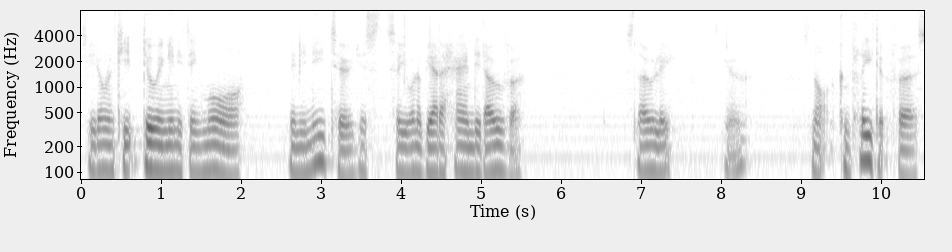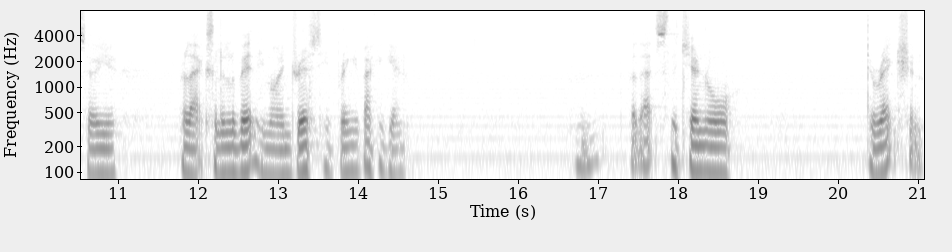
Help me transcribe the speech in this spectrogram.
So you don't want to keep doing anything more than you need to, just so you want to be able to hand it over slowly. You know, not complete at first, so you relax a little bit, your mind drifts, you bring it back again. But that's the general direction.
